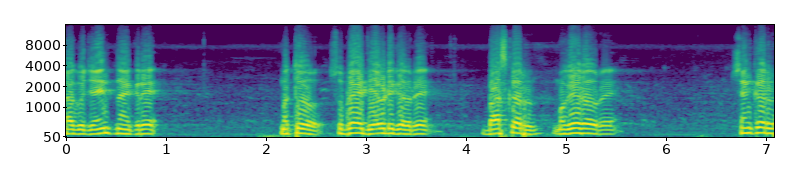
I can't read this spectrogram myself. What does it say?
ಹಾಗೂ ಜಯಂತ್ ನಾಯ್ಕರೇ ಮತ್ತು ಸುಬ್ರಾಯ ದೇವಡಿಗವರೇ ಭಾಸ್ಕರ್ ಮೊಗೇರವರೇ, ಶಂಕರ್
